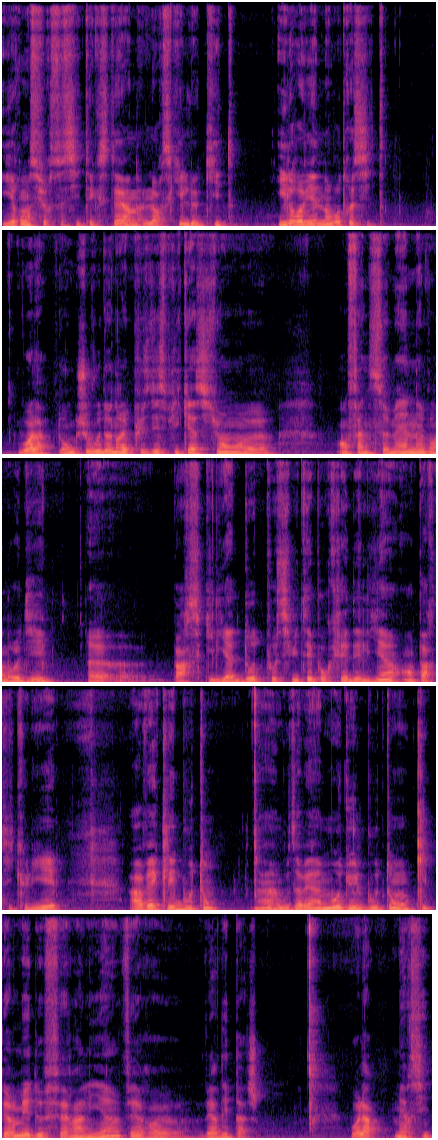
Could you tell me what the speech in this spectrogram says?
iront sur ce site externe, lorsqu'ils le quittent, ils reviennent dans votre site. Voilà, donc je vous donnerai plus d'explications euh, en fin de semaine, vendredi, euh, parce qu'il y a d'autres possibilités pour créer des liens, en particulier avec les boutons. Hein. vous avez un module bouton qui permet de faire un lien vers, vers des pages. Voilà, merci.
